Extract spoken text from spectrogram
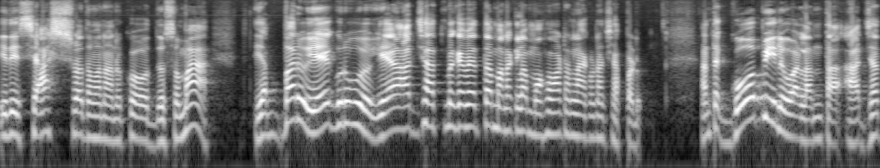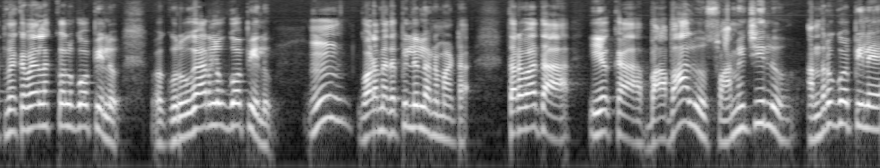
ఇది శాశ్వతం అని అనుకోవద్దు సుమా. ఎవ్వరు ఏ గురువు ఏ ఆధ్యాత్మికవేత్త మనకులా మొహమాటం లేకుండా చెప్పడు. అంతే గోపీలు వాళ్ళంతా ఆధ్యాత్మికవేత్తలు గోపీలు గురువుగారులు గోపీలు గోడ మీద పిల్లులు అనమాట తర్వాత ఈ యొక్క బాబాలు స్వామీజీలు అందరూ గోపీలే.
